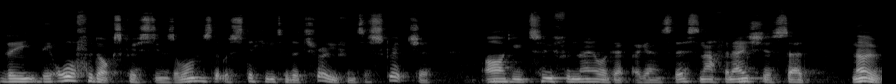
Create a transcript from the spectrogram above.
the, the Orthodox Christians, the ones that were sticking to the truth and to Scripture, argued tooth and nail against this. And Athanasius said, No,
